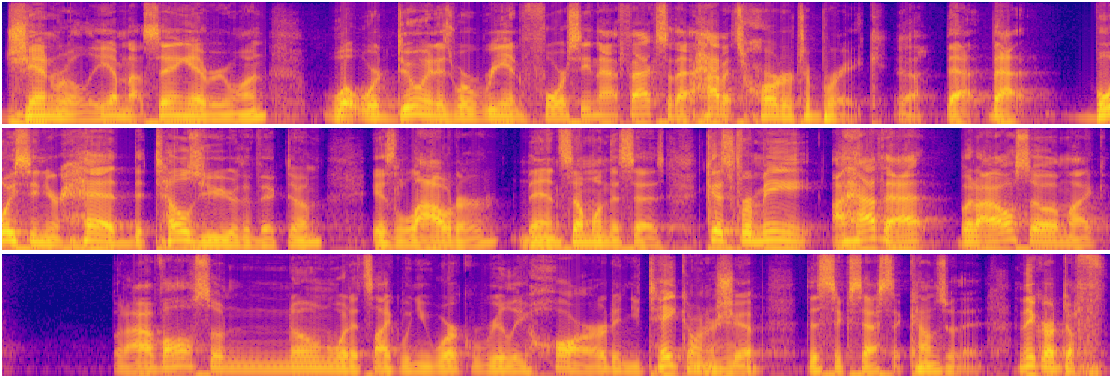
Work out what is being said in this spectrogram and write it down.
generally, I'm not saying everyone, what we're doing is we're reinforcing that fact so that habit's harder to break. Yeah. That that voice in your head that tells you you're the victim is louder than mm-hmm. someone that says cuz for me, I have that, but I also am like but I've also known what it's like when you work really hard and you take ownership, the success that comes with it. I think our def-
